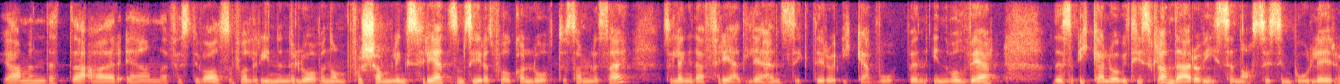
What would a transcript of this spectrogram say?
Ja, men dette er en festival som faller inn under loven om forsamlingsfrihet, som sier at folk har lov til å samle seg så lenge det er fredelige hensikter og ikke er våpen involvert. Det som ikke er lov i Tyskland, det er å vise nazisymboler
